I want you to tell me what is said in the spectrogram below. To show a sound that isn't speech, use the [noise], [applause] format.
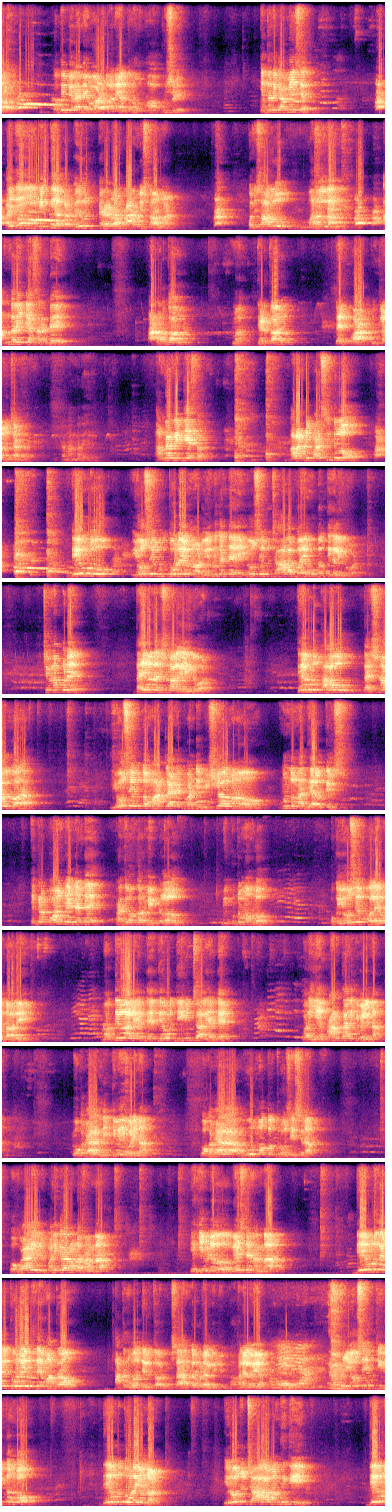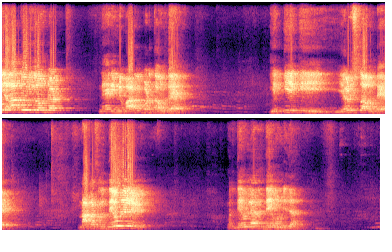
పొతిఫెర అనేవాడు అనే అతను ఆ పురుషుడే. ఇతనికి అమ్మేశారు. అయితే ఈ వ్యక్తి అక్కడ పెరుగు పెరగడం ప్రారంభిస్తా ఉన్నాడు. కొన్నిసార్లు మనల్ని అందరు ఏం చేస్తారంటే కొడతారు మా తిడతారు. వరా ఇంట్లో నుంచి అంటారు కానీ అన్నరే. అందరు నెట్టేస్తారు. అలాంటి పరిస్థితుల్లో దేవుడు యోసేపుకు తోడే ఉన్నాడు. ఎందుకంటే యోసేపు చాలా భయము భక్తి కలిగినవాడు. చిన్నప్పుడే దైవ దర్శనాలు కలిగినవాడు. దేవుడు కలలు దర్శనాల ద్వారా యోసేపుతో మాట్లాడినటువంటి విషయాలు మనం ముందున్న అధ్యాయంలో తెలుసు. ఇక్కడ పాయింట్ ఏంటంటే ప్రతి ఒక్కరు మీ పిల్లలు మీ కుటుంబంలో ఒక యోసేపు వలె ఉండాలి. వర్దిల్లాలి అంటే దేవుడు దీవించాలి అంటే వారు ఏ ప్రాంతానికి వెళ్ళినా ఒకవేళ నెట్టివేయబడినా ఒకవేళ ఊరు మొత్తం త్రోసేసిన ఒకవేళ వీడు పనికిరానోడు అని అన్నా ఇక వీడు వేస్ట్ అని అన్నా దేవుడు కానీ తోడై ఉంటే మాత్రం అతను వర్ధిల్లుతాడు. ఒకసారి అందరూ కూడా చెప్తాం యోసేపు జీవితంలో దేవుడు తోడై ఉన్నాడు. ఈరోజు చాలా మందికి దేవుడు ఎలా తోడుగా ఉంటాడు? నేను ఇన్ని బాధలు పడతా ఉంటే ఎక్కి ఎక్కి ఏడుస్తూ ఉంటే నాకు అసలు దేవుడే లేడు. మరి దేవుడు లేదా దేవుడు ఇదా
